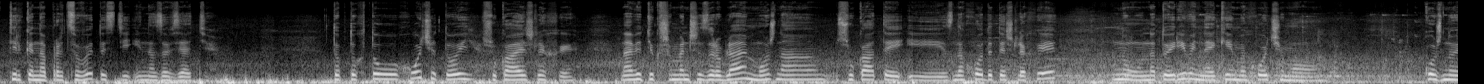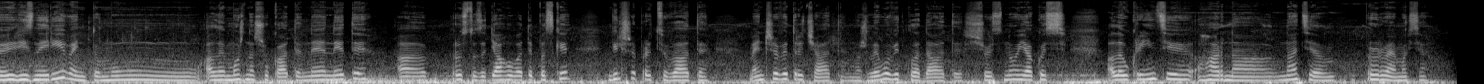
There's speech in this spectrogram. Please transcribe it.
Тільки на працьовитості і на завзятті. Тобто, хто хоче, той шукає шляхи. Навіть якщо менше заробляємо, можна шукати і знаходити шляхи ну, на той рівень, на який ми хочемо. Кожної різний рівень, тому але можна шукати, не нити, а просто затягувати паски, більше працювати, менше витрачати, можливо, відкладати щось. Ну якось. Але українці гарна нація, прорвемося.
